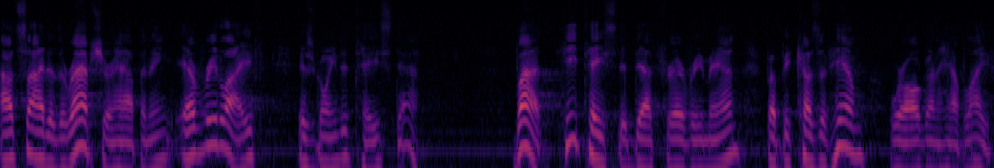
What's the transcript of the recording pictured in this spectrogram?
outside of the rapture happening, every life is going to taste death. But he tasted death for every man, but because of him, we're all going to have life,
